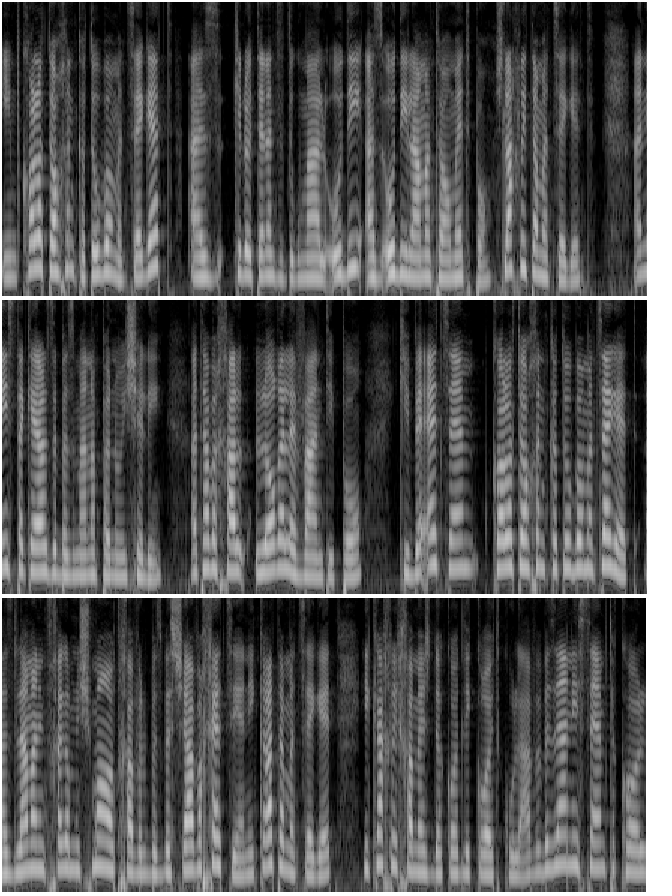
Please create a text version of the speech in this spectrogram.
אם כל התוכן כתוב במצגת, אז כאילו אתן את זה דוגמה על אודי, אז אודי, למה אתה עומד פה? שלח לי את המצגת. אני אסתכל על זה בזמן הפנוי שלי. אתה בכלל לא רלוונטי פה, כי בעצם כל התוכן כתוב במצגת, אז למה אני צריכה גם לשמוע אותך ולבזבז שעה וחצי? אני אקרא את המצגת, ייקח לי חמש דקות לקרוא את כולה, ובזה אני אסיים את הכל.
